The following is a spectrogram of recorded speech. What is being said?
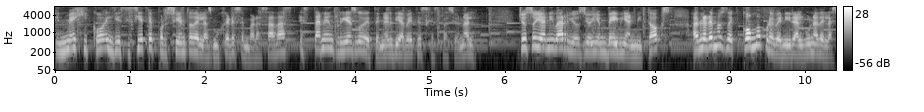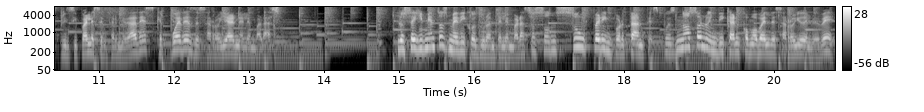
En México, el 17% de las mujeres embarazadas están en riesgo de tener diabetes gestacional. Yo soy Ani Barrios y hoy en Baby and Me Talks hablaremos de cómo prevenir alguna de las principales enfermedades que puedes desarrollar en el embarazo. Los seguimientos médicos durante el embarazo son súper importantes, pues no solo indican cómo va el desarrollo del bebé,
